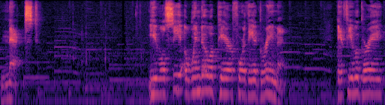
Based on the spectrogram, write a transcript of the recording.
Next. You will see a window appear for the agreement. If you agree,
